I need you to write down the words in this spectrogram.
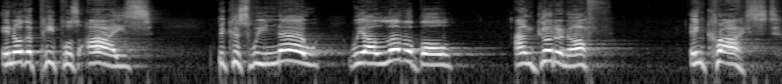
in other people's eyes because we know we are lovable and good enough in Christ.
